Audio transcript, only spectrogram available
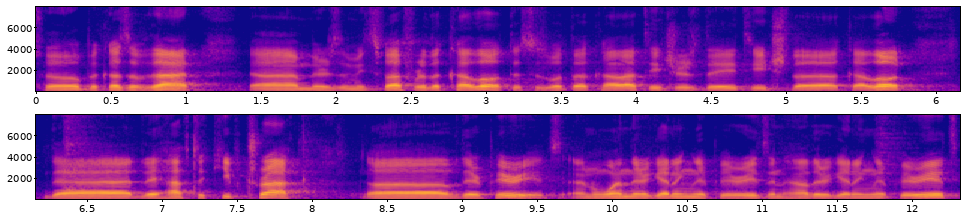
So because of that, um, there's a mitzvah for the kalot. This is what the kala teachers they teach the kalot that they have to keep track of their periods and when they're getting their periods and how they're getting their periods.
